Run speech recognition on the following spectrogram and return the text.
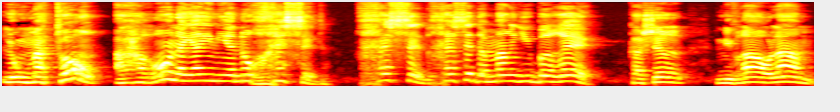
לעומתו, אהרון היה עניינו חסד. חסד, חסד אמר ייברא, כאשר נברא העולם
